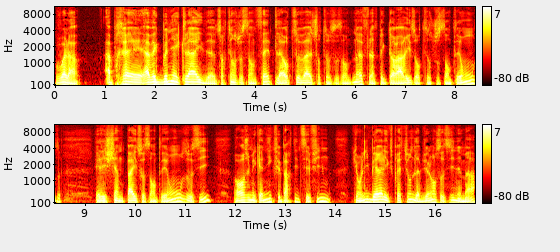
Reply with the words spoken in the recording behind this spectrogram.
Voilà. Après, avec Bonnie et Clyde, sorti en 67, La Horde Sauvage, sorti en 69, L'Inspecteur Harry, sorti en 71, et Les Chiens de Paille, 71 aussi, Orange Mécanique fait partie de ces films qui ont libéré l'expression de la violence au cinéma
